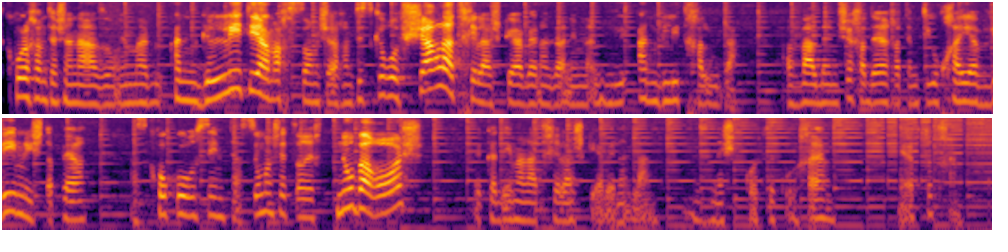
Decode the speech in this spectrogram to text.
אז קחו לכם את השנה הזו, אם אנגלית היא המחסום שלכם, תזכרו, אפשר להתחיל להשקיע בנדל"ן עם אנגלית חלודה, אבל בהמשך הדרך אתם תהיו חייבים להשתפר, אז קחו קורסים, תעשו מה שצריך, תנו בראש, וקדימה להתחיל להשקיע בנדל"ן. נשיקות לכולכם, אני אוהבת אתכם.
